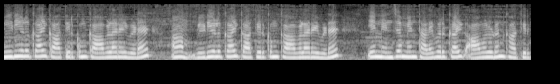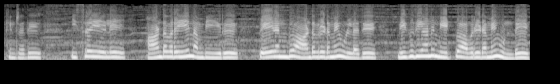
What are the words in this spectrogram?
வீடியோலுக்காய் காத்திருக்கும் காவலரை விட ஆம் வீடியோலுக்காய் காத்திருக்கும் காவலரை விட என் நெஞ்சம் என் தலைவருக்காய் ஆவலுடன் காத்திருக்கின்றது. இஸ்ரேலே ஆண்டவரையே நம்பியிரு. பேரன்பு ஆண்டவரிடமே உள்ளது. மிகுதியான மீட்பு அவரிடமே உண்டு.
